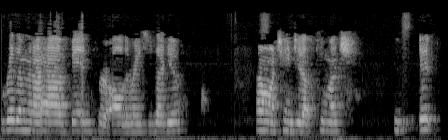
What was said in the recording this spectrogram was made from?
rhythm that I have been for all the races I do. I don't want to change it up too much. It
